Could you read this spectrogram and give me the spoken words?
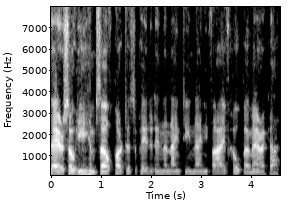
there. So he himself participated in the 1995 Copa America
